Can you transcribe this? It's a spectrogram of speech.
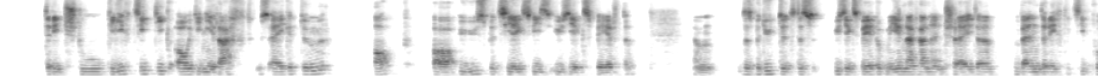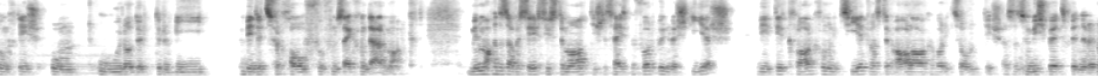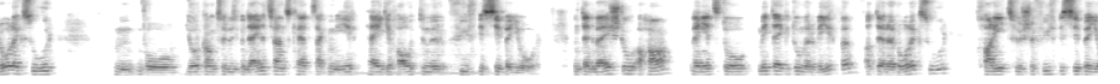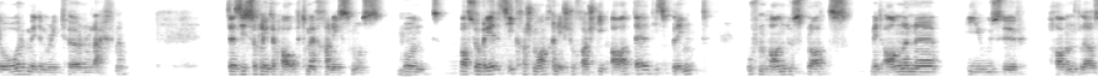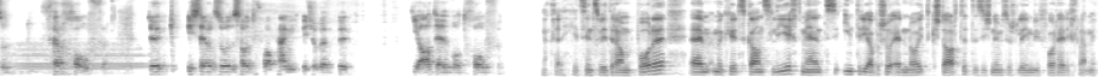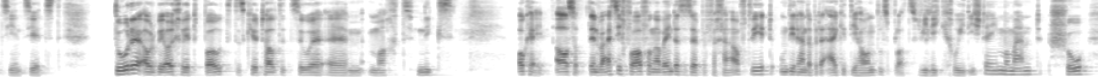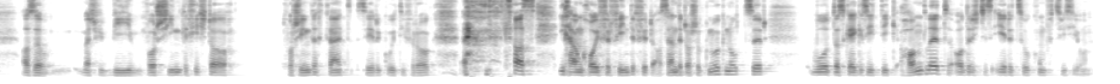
trittst du gleichzeitig all deine Rechte als Eigentümer ab an uns bzw. unsere Experten. Ähm, das bedeutet, dass unsere Experten und wir nachher entscheiden, wenn der richtige Zeitpunkt ist, um die Uhr oder der Wein wieder zu verkaufen auf dem Sekundärmarkt. Wir machen das aber sehr systematisch. Das heißt, bevor du investierst, wird dir klar kommuniziert, was der Anlagehorizont ist. Also zum Beispiel jetzt bei einer Rolex-Uhr, hm, wo Jahrgang 2021 hat, sagen wir, hey, die halten wir fünf bis sieben Jahre. Und dann weißt du, aha, wenn ich jetzt hier Miteigentum erwerbe an dieser Rolex-Uhr, kann ich zwischen fünf bis sieben Jahren mit dem Return rechnen. Das ist so ein bisschen der Hauptmechanismus. Mhm. Und was du aber jederzeit kannst machen, ist, du kannst die Anteil, die Blind, auf dem Handelsplatz mit anderen User handeln, also verkaufen. Dort ist es einfach so, dass du halt davon abhängig bist, ob jemand die Anteile kaufen will. Okay, jetzt sind sie wieder am Bohren. Ähm, man hört es ganz leicht. Wir haben das Interview aber schon erneut gestartet. Das ist nicht mehr so schlimm wie vorher. Ich glaube, wir ziehen es jetzt durch. Aber bei euch wird gebaut. Das gehört halt dazu. Ähm, macht nichts. Okay, also, dann weiss ich von Anfang an, wenn das jemand verkauft wird und ihr habt aber den eigenen Handelsplatz. Wie liquid ist der im Moment schon? Also, weißt du, wie wahrscheinlich ist da die Wahrscheinlichkeit, sehr eine gute Frage, dass ich auch einen Käufer finde für das. Haben ihr da schon genug Nutzer, wo das gegenseitig handelt, oder ist das eher eine Zukunftsvision?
